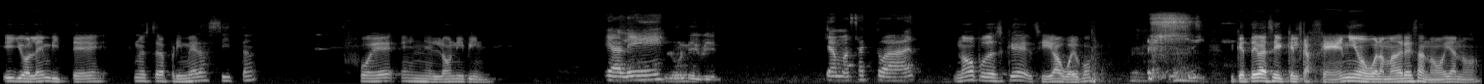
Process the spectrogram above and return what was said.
Y yo la invité, nuestra primera cita fue en el Lonely Bean. Y Ale, Looney Bin. Ya más actual. No, pues es que, sí, a huevo. ¿Y qué te iba a decir? Que el cafenio o la madre esa no, ya no.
